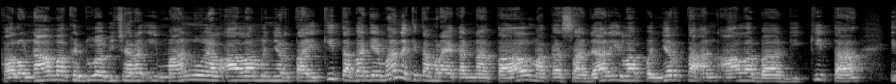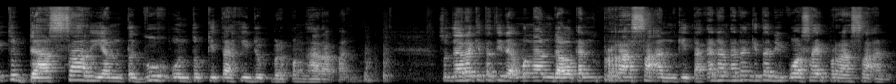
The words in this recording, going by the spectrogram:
Kalau nama kedua bicara Immanuel Allah menyertai kita, bagaimana kita merayakan Natal? Maka sadarilah penyertaan Allah bagi kita itu dasar yang teguh untuk kita hidup berpengharapan. Saudara, kita tidak mengandalkan perasaan kita. Kadang-kadang kita dikuasai perasaan.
